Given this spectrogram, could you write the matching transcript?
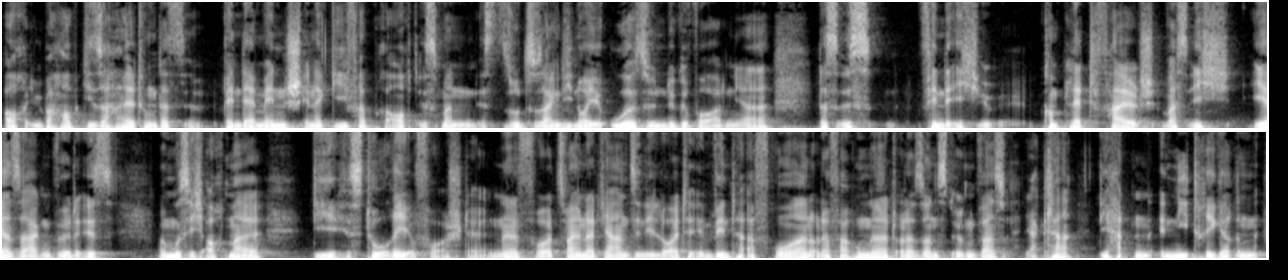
auch überhaupt diese Haltung, dass wenn der Mensch Energie verbraucht, ist man ist sozusagen die neue Ursünde geworden, ja. Das ist finde ich komplett falsch. Was ich eher sagen würde ist, man muss sich auch mal die Historie vorstellen. Ne? Vor 200 Jahren sind die Leute im Winter erfroren oder verhungert oder sonst irgendwas. Ja klar, die hatten einen niedrigeren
